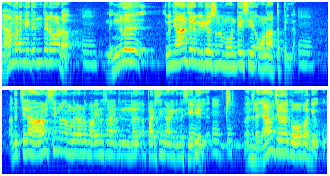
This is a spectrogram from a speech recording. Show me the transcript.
ഞാൻ പറഞ്ഞ ഇത് എന്ത് ഇടപാടാ? നിങ്ങൾ ഇപ്പൊ ഞാൻ ചില വീഡിയോസ് ഒന്നും മോണിറ്റൈസ് ഓൺ ആക്കത്തില്ല. അത് ചില ആവശ്യങ്ങൾ നമ്മളൊരാളോട് പറയുന്ന സാധനത്തിൽ നിന്ന് പരസ്യം കാണിക്കുന്നത് ശരിയല്ല. മനസ്സിലായി? ഞാൻ ചിലതൊക്കെ ഓഫാക്കി വെക്കും.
